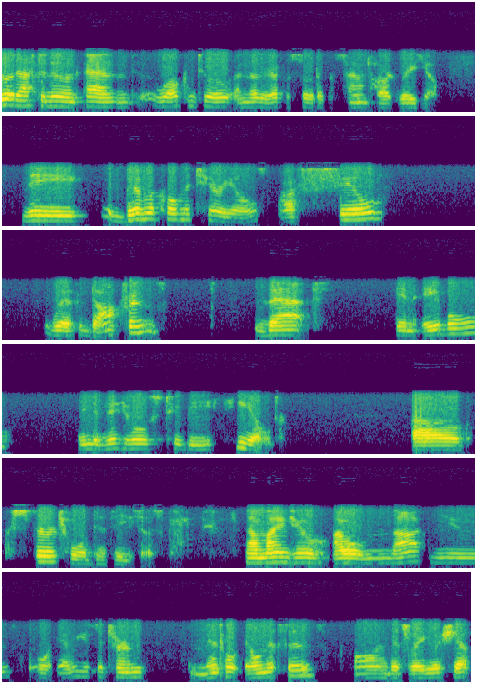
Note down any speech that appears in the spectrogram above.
Good afternoon, and welcome to another episode of Sound Heart Radio. The biblical materials are filled with doctrines that enable individuals to be healed of spiritual diseases. Now, mind you, I will not use or ever use the term mental illnesses on this radio show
